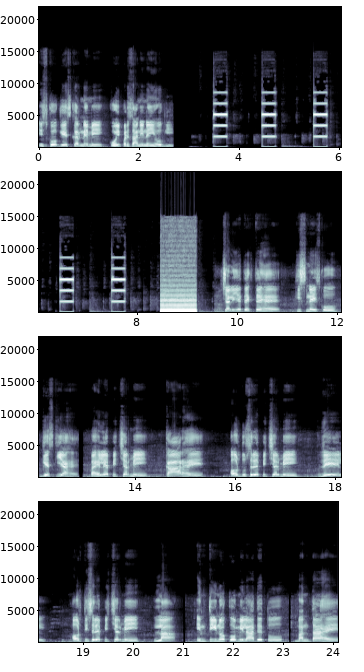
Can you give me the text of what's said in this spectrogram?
इसको गेस करने में कोई परेशानी नहीं होगी। चलिए देखते हैं किसने इसको गेस किया है। पहले पिक्चर में कार है और दूसरे पिक्चर में रेल और तीसरे पिक्चर में ला। इन तीनों को मिला दे तो बनता है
